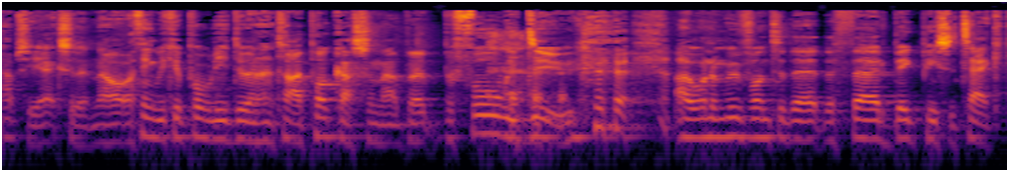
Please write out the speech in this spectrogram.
Absolutely excellent. Now, I think we could probably do an entire podcast on that, but before we do, I want to move on to the, the third big piece of tech.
